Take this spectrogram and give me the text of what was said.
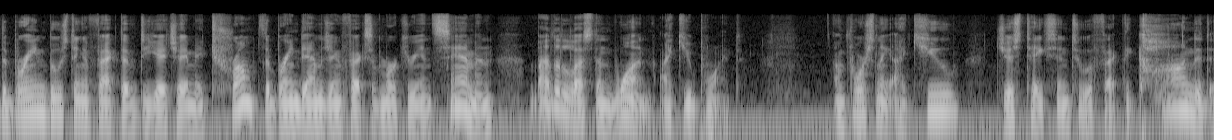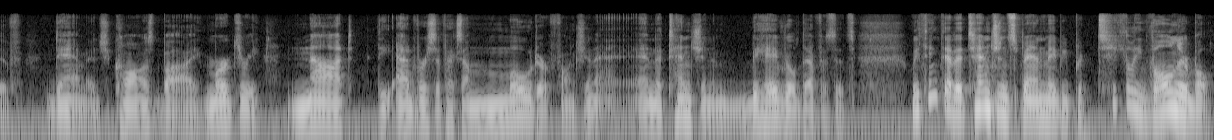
the brain-boosting effect of DHA may trump the brain-damaging effects of mercury in salmon by a little less than 1 IQ point. Unfortunately, IQ just takes into effect the cognitive damage caused by mercury, not the adverse effects on motor function and attention and behavioral deficits. We think that attention span may be particularly vulnerable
